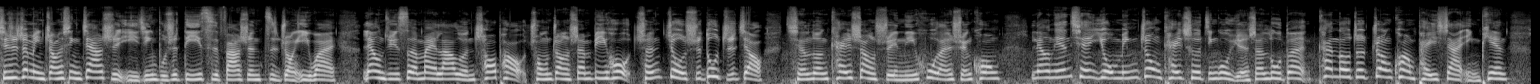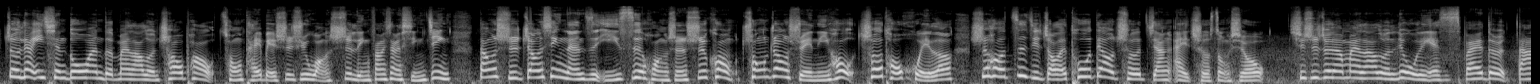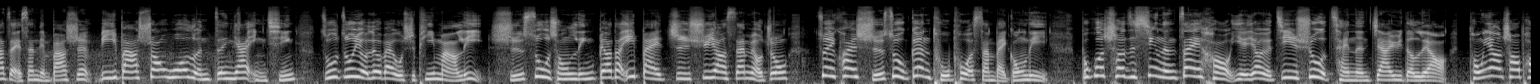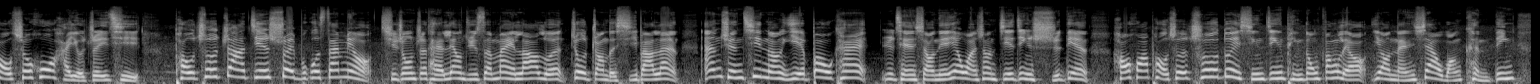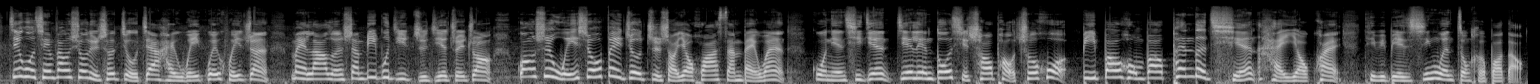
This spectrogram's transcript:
其实这名张姓驾驶已经不是第一次发生自撞意外。亮橘色迈拉伦超跑冲撞山壁后呈九十度直角，前轮开上水泥护栏悬空。两年前有民众开车经过圆山路段，看到这状况拍下影片。这辆一千多万的迈拉伦超跑从台北市区往士林方向行进，当时张姓男子疑似晃神失控，冲撞水泥后车头毁了，事后自己找来拖吊车将爱车送修。其实这辆迈拉伦六五零 S Spider 搭载三点八升 V 八双涡轮增压引擎，足足有六百五十匹马力，时速从零飙到一百只需要三秒钟，最快时速更突破三百公里。不过车子性能再好，也要有技术才能驾驭得了。同样超跑车祸还有这一起。跑车炸街帅不过三秒，其中这台亮橘色迈拉伦就撞得稀巴烂，安全气囊也爆开。日前小年夜晚上接近十点，豪华跑车车队行经屏东方寮，要南下往垦丁，结果前方修旅车酒驾还违规回转，迈拉伦闪避不及，直接追撞，光是维修费就至少要花三百万。过年期间接连多起超跑车祸，比包红包喷的钱还要快。TVBS 新闻综合报道。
